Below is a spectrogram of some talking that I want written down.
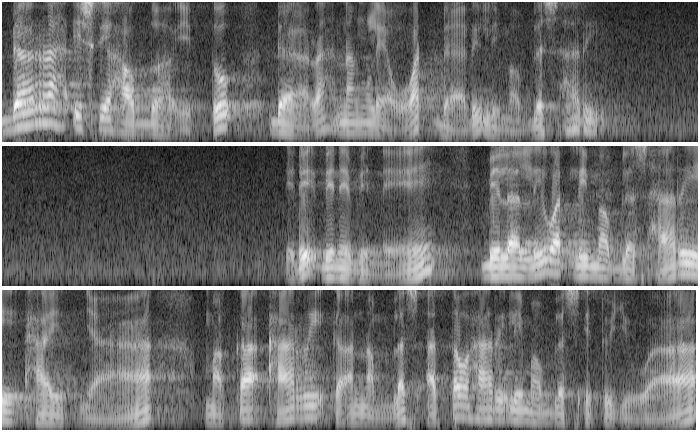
darah istihadah itu darah nang lewat dari 15 hari Jadi bini-bini bila lewat 15 hari haidnya maka hari ke-16 atau hari 15 itu juga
